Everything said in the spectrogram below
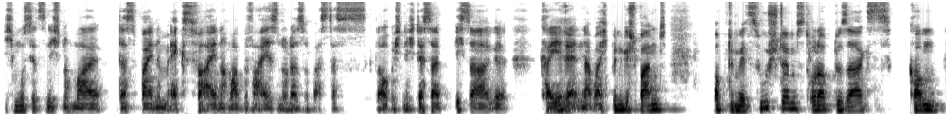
ich muss jetzt nicht nochmal das bei einem Ex-Verein nochmal beweisen oder sowas. Das glaube ich nicht. Deshalb, ich sage Karriereende. Aber ich bin gespannt, ob du mir zustimmst oder ob du sagst, komm,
